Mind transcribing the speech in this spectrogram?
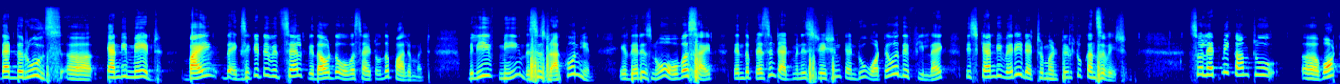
that the rules uh, can be made by the executive itself without the oversight of the parliament. Believe me, this is draconian. If there is no oversight, then the present administration can do whatever they feel like, which can be very detrimental to conservation. So let me come to uh, what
